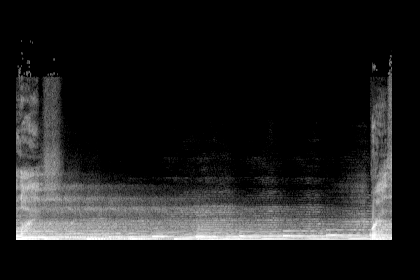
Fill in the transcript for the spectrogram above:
life. Breath.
